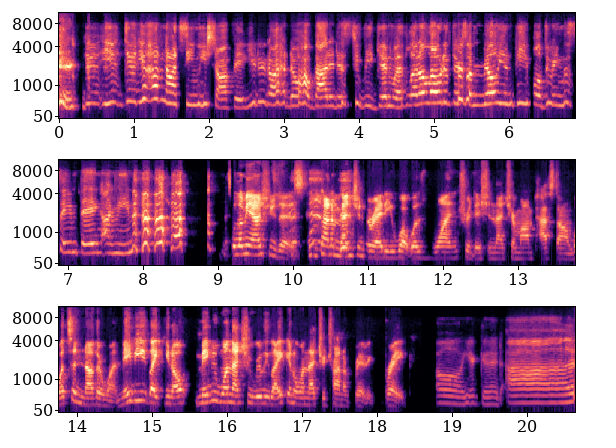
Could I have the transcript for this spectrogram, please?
Dude you, dude, you have not seen me shopping. You do not know how bad it is to begin with, let alone if there's a million people doing the same thing. I mean, so let me ask you this: You kind of mentioned already what was one tradition that your mom passed on. What's another one? Maybe like you know, maybe one that you really like and one that you're trying to break. break. oh, you're good. Uh,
